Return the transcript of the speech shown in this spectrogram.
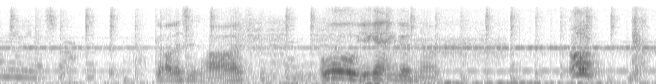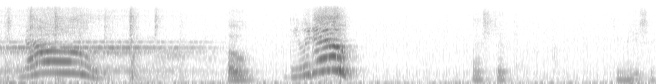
I'm nearly missed that. God, this is hard. Ooh, you're getting good now. Oh! No! Oh, do we do? where's the the music?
